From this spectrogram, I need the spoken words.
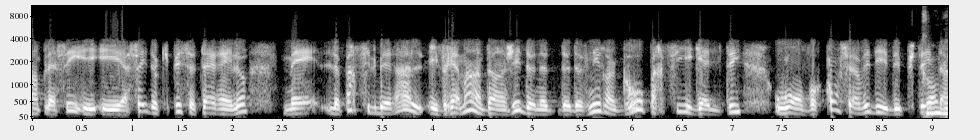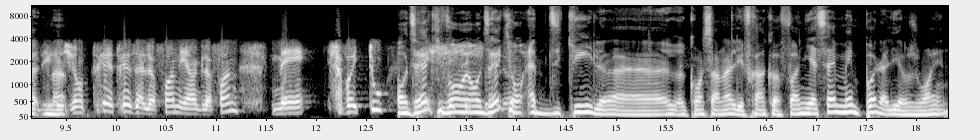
remplacé et, et essaie d'occuper ce terrain-là. Mais le Parti libéral est vraiment en danger de, de devenir un gros parti égalité où on va conserver des députés dans des régions très, très allophones et anglophones. Mais ça va être tout. On dirait qu'ils vont, on dirait qu'ils ont abdiqué là, euh, concernant les francophones. Ils essaient même pas d'aller rejoindre.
